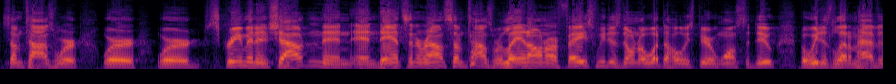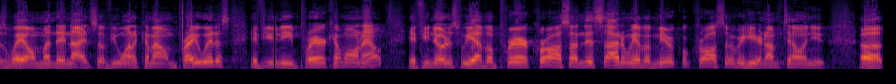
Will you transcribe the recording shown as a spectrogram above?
Sometimes we're we're we're screaming and shouting and, and dancing around. Sometimes we're laying on our face. We just don't know what the Holy Spirit wants to do, but we just let Him have His way on Monday night. So if you want to come out and pray with us, if you need prayer, come on out. If you notice, we have a prayer cross on this side and we have a miracle cross over here. And I'm telling you, uh,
